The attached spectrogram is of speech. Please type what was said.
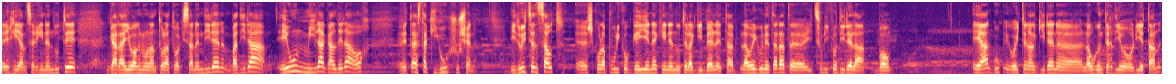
errian zer ginen dute, garaioak nolantolatuak izanen diren, badira eun mila galdera hor, eta ez dakigu susen. Iduritzen zaut eskola publiko gehienek eginen dutela gibel, eta lau egunetarat uh, itzuliko direla. Bon, ea guk egoiten algiren uh, laugun terdio horietan.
